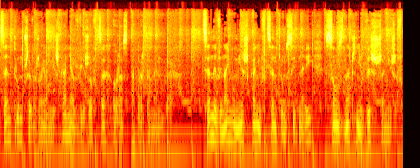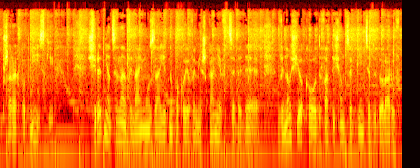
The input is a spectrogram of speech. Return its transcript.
W centrum przeważają mieszkania w wieżowcach oraz apartamentach. Ceny wynajmu mieszkań w centrum Sydney są znacznie wyższe niż w obszarach podmiejskich. Średnia cena wynajmu za jednopokojowe mieszkanie w CBD wynosi około 2500 dolarów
